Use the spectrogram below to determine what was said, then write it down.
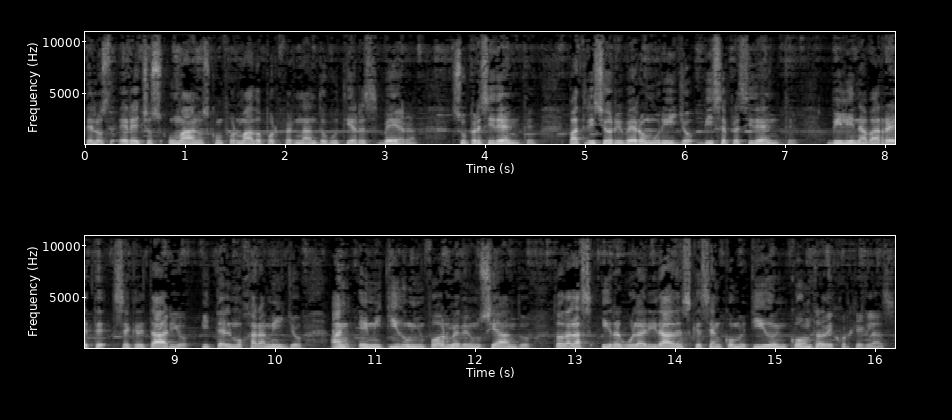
de los Derechos Humanos conformado por Fernando Gutiérrez Vera, su presidente, Patricio Rivero Murillo, vicepresidente, Billy Navarrete, secretario, y Telmo Jaramillo han emitido un informe denunciando todas las irregularidades que se han cometido en contra de Jorge Glass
